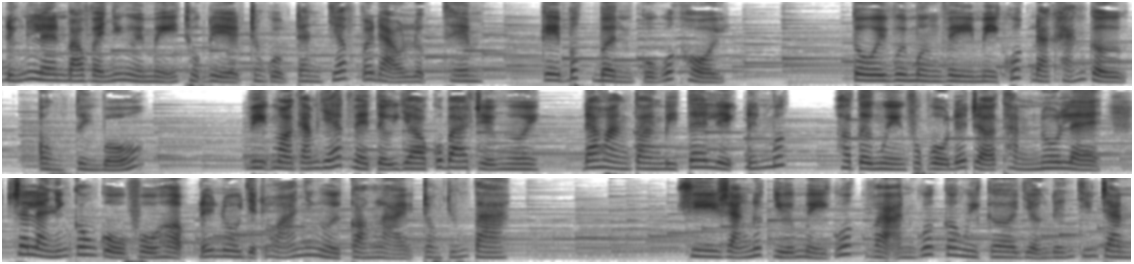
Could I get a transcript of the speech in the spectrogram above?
đứng lên bảo vệ những người Mỹ thuộc địa trong cuộc tranh chấp với đạo luật thêm, gây bất bình của quốc hội. Tôi vui mừng vì Mỹ quốc đã kháng cự, ông tuyên bố. Việc mọi cảm giác về tự do của 3 triệu người đã hoàn toàn bị tê liệt đến mức họ tự nguyện phục vụ để trở thành nô lệ sẽ là những công cụ phù hợp để nô dịch hóa những người còn lại trong chúng ta. Khi rạn nứt giữa Mỹ quốc và Anh quốc có nguy cơ dẫn đến chiến tranh,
